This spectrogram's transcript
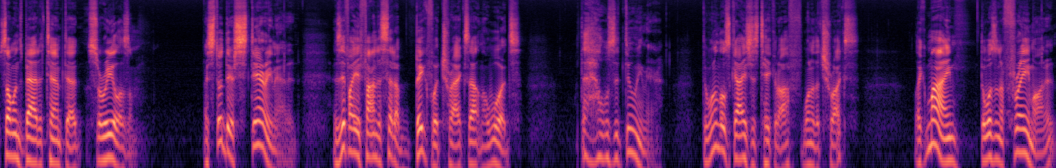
someone's bad attempt at surrealism. I stood there staring at it, as if I had found a set of Bigfoot tracks out in the woods. What the hell was it doing there? Did one of those guys just take it off one of the trucks? Like mine, there wasn't a frame on it,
